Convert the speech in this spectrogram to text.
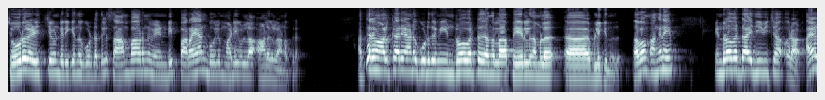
ചോറ് കഴിച്ചുകൊണ്ടിരിക്കുന്ന കൂട്ടത്തിൽ സാമ്പാറിന് വേണ്ടി പറയാൻ പോലും മടിയുള്ള ആളുകളാണ് അത്ര അത്തരം ആൾക്കാരെയാണ് കൂടുതലും ഈ ഇൻട്രോവേർട്ട് എന്നുള്ള പേരിൽ നമ്മൾ വിളിക്കുന്നത്. അപ്പം അങ്ങനെ ഇൻട്രോവേർട്ടായി ജീവിച്ച ഒരാൾ അയാൾ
